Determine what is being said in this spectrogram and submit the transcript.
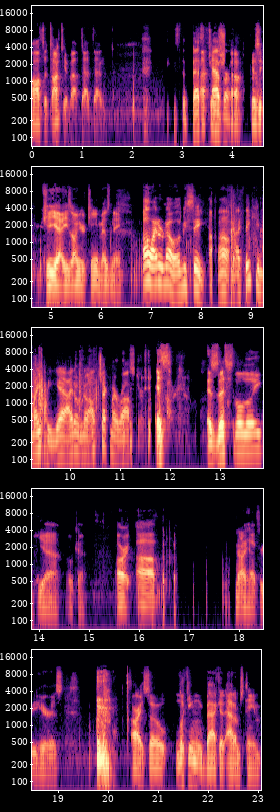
I'll have to talk to you about that then. He's the best After ever. show. Is it, he, yeah, he's on your team, isn't he? Oh, I don't know. Let me see. Oh, I think he might be. Yeah, I don't know. I'll check my roster. Is is this the league? Yeah. Okay. All right. Uh now I have for you here is all right, so looking back at Adam's team,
